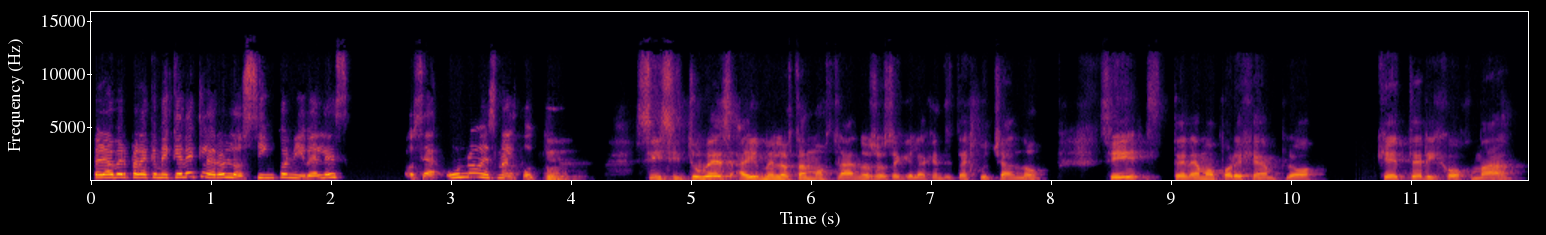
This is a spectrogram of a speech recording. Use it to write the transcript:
Pero a ver, para que me quede claro, los cinco niveles, o sea, uno es Malhut. Sí, si tú ves, ahí me lo están mostrando, yo sé que la gente está escuchando. Sí, tenemos, por ejemplo, Keter y Jochma.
